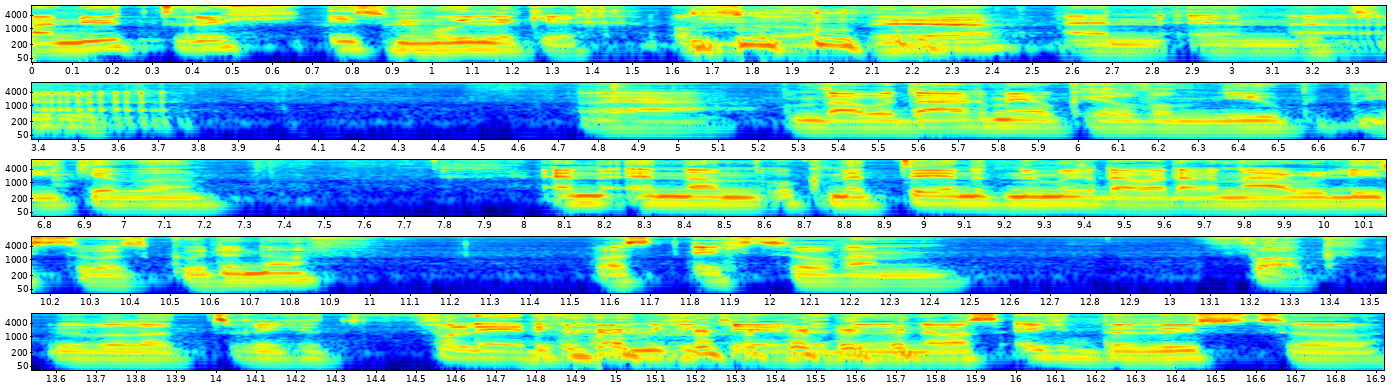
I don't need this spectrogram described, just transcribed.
Maar nu terug is moeilijker of zo. Ja. En, en eh, ja, omdat we daarmee ook heel veel nieuw publiek hebben. En, en dan ook meteen het nummer dat we daarna releaseden was Good Enough. Was echt zo van... Fuck, we willen terug het volledig omgekeerde doen. Dat was echt bewust zo.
